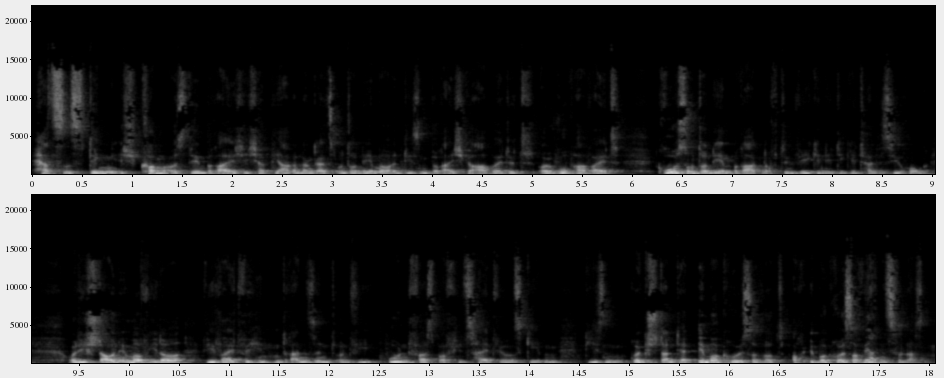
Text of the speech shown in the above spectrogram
Herzensding. Ich komme aus dem Bereich. Ich habe jahrelang als Unternehmer in diesem Bereich gearbeitet, europaweit große Unternehmen beraten auf dem Weg in die Digitalisierung. Und ich staune immer wieder, wie weit wir hinten dran sind und wie unfassbar viel Zeit wir uns geben, diesen Rückstand, der immer größer wird, auch immer größer werden zu lassen.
